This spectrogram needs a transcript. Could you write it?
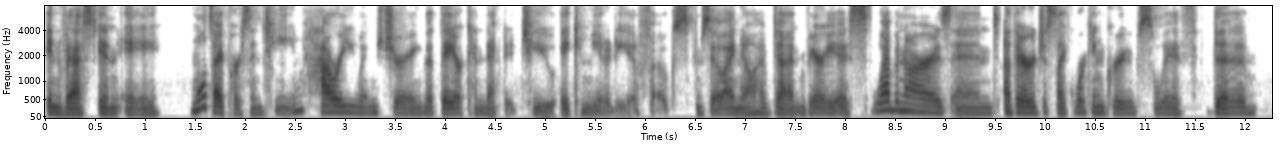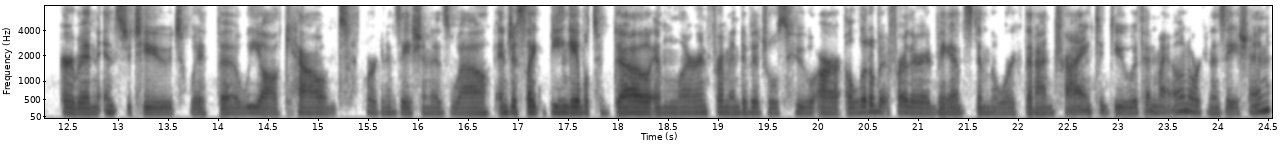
invest in a multi-person team how are you ensuring that they are connected to a community of folks? So i know i've done various webinars and other just like working groups with the Urban Institute, with the We All Count organization as well, and just like being able to go and learn from individuals who are a little bit further advanced in the work that I'm trying to do within my own organization,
